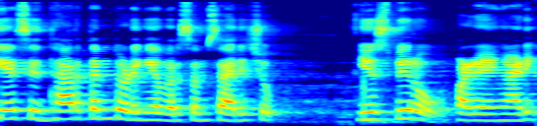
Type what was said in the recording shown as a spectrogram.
K Siddharthan തുടങ്ങിയവർ സംസാരിച്ചു. News bureau Pazhayangadi.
